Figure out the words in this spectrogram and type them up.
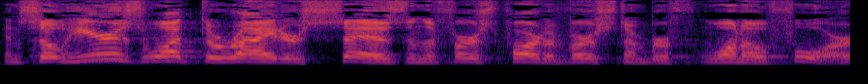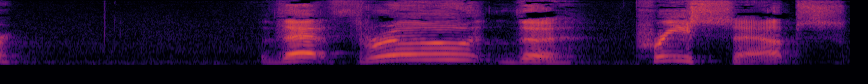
And so here's what the writer says in the first part of verse number 104 that through the precepts,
